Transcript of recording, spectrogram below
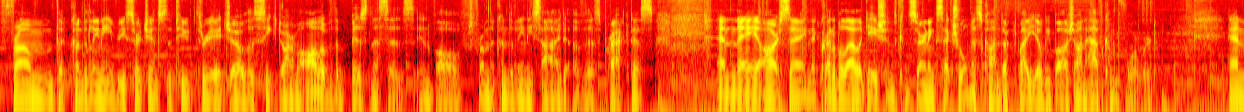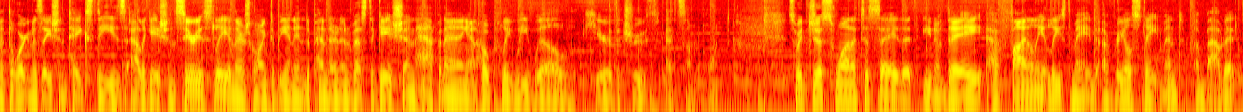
from the Kundalini Research Institute, 3HO, the Sikh Dharma, all of the businesses involved from the Kundalini side of this practice. And they are saying that credible allegations concerning sexual misconduct by Yogi Bhajan have come forward and that the organization takes these allegations seriously and there's going to be an independent investigation happening and hopefully we will hear the truth at some point. So I just wanted to say that, you know, they have finally at least made a real statement about it.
